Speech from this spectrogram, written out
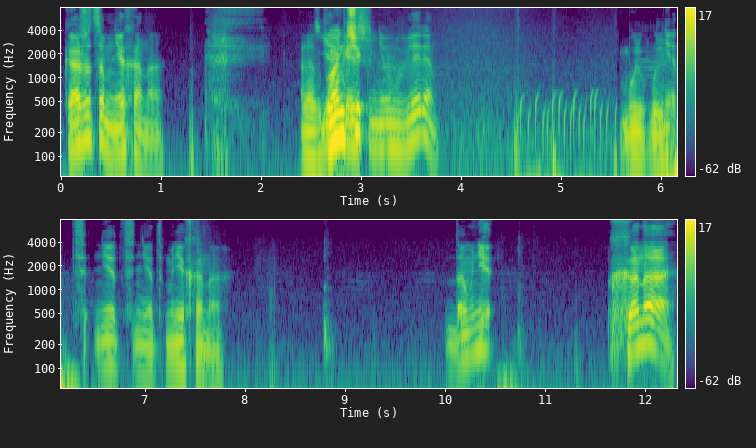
Кажется, мне хана. Я, разгончик. конечно, не уверен. Буль-буль. Нет, нет, нет, мне хана. Да мне... Хана!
